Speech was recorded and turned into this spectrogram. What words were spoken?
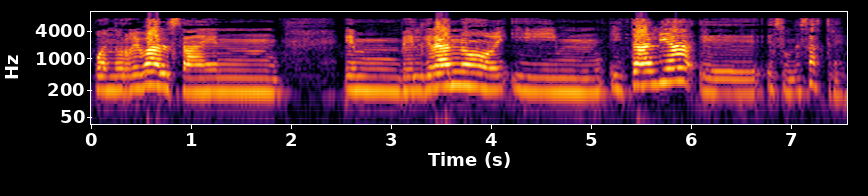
cuando rebalsa en en Belgrano y mm, Italia eh, es un desastre.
